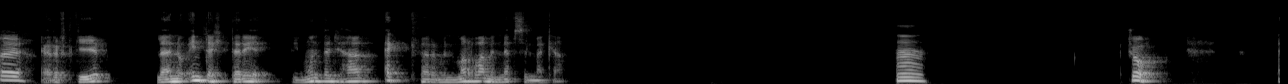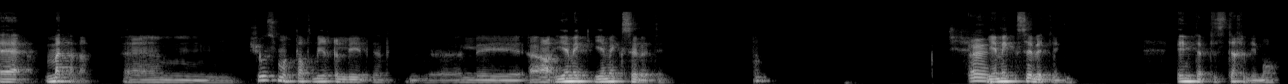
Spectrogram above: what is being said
إيه. عرفت كيف؟ لأنه أنت اشتريت المنتج هذا أكثر من مرة من نفس المكان. امم شوف آه مثلا آم، شو اسمه التطبيق اللي اللي آه يمك يمك سبتي إيه. يمك سبتي أنت بتستخدمه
